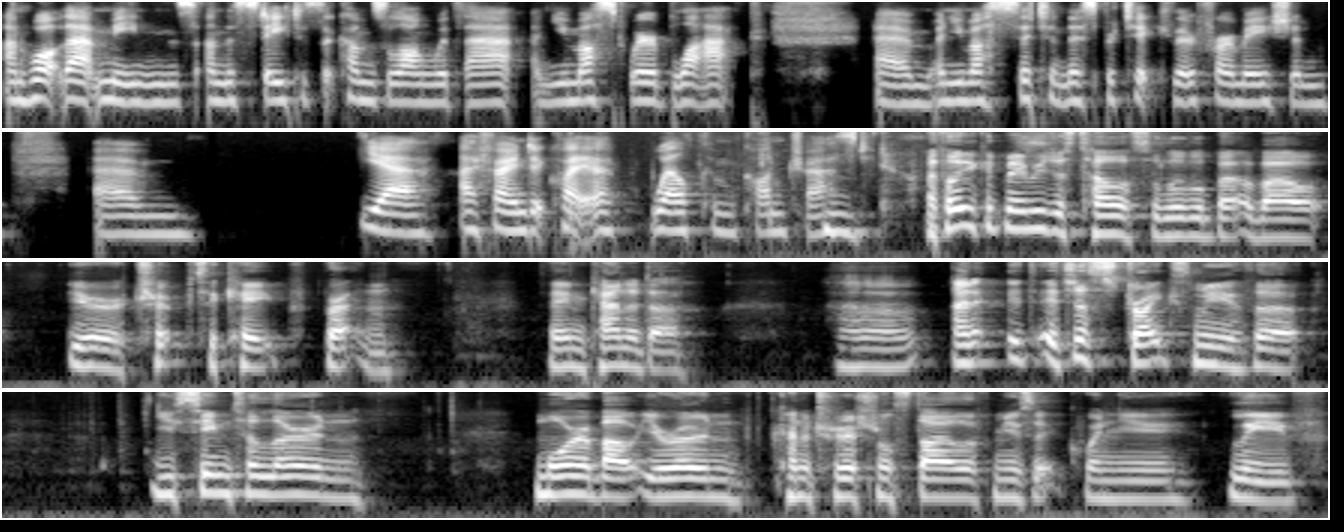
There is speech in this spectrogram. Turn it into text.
and what that means and the status that comes along with that. And you must wear black um, and you must sit in this particular formation. Um, yeah, I found it quite a welcome contrast. I thought you could maybe just tell us a little bit about your trip to Cape Breton in Canada. Uh, and it, it just strikes me that you seem to learn more about your own kind of traditional style of music when you leave.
